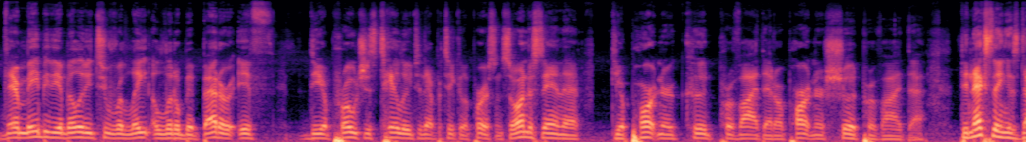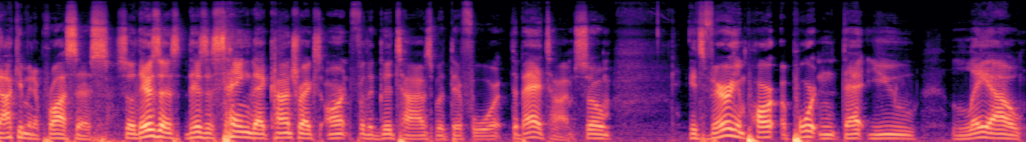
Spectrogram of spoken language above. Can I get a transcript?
there may be the ability to relate a little bit better if the approach is tailored to that particular person. So understand that your partner could provide that, or partner should provide that. The next thing is document a process. So there's a there's a saying that contracts aren't for the good times, but they're for the bad times. So it's very impar- important that you lay out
